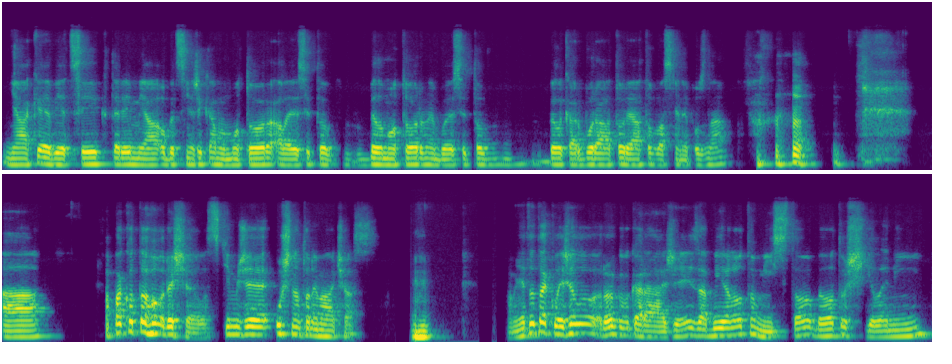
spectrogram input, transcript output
nějaké věci, kterým já obecně říkám motor, ale jestli to byl motor nebo jestli to byl karburátor, já to vlastně nepoznám. a, a pak od toho odešel s tím, že už na to nemá čas. Mm-hmm. A mě to tak leželo rok v garáži, zabíralo to místo, bylo to šílený,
